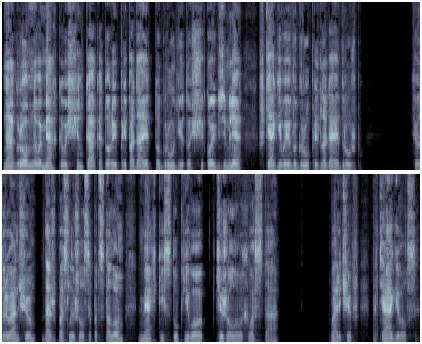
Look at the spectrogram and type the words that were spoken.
на огромного мягкого щенка, который припадает то грудью, то щекой к земле, втягивая в игру, предлагая дружбу. Федор Ивановичу даже послышался под столом мягкий стук его тяжелого хвоста. Варичев потягивался,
